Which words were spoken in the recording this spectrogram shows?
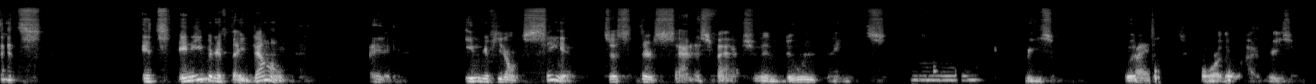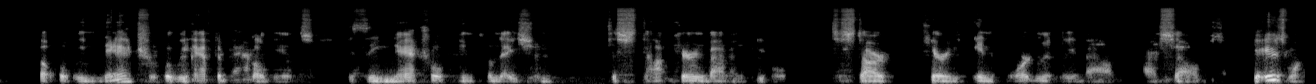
That's, it's, and even if they don't, eh, even if you don't see it, just there's satisfaction in doing things mm-hmm. reason, good Right. things for the right reason. But what we natural, what we have to battle against is the natural inclination to stop caring about other people, to start caring inordinately about ourselves. Here's one.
